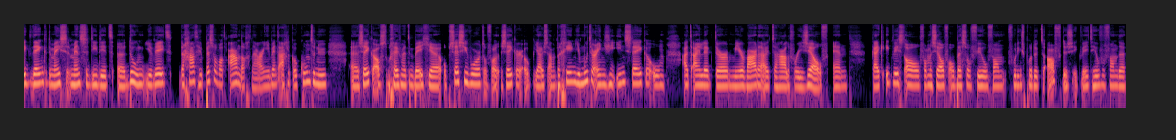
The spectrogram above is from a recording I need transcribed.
ik denk de meeste mensen die dit uh, doen, je weet, daar gaat best wel wat aandacht naar. En je bent eigenlijk ook continu, uh, zeker als het op een gegeven moment een beetje obsessie wordt, of zeker ook juist aan het begin, je moet er energie insteken om uiteindelijk er meer waarde uit te halen voor jezelf. En kijk, ik wist al van mezelf al best wel veel van voedingsproducten af. Dus ik weet heel veel van de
